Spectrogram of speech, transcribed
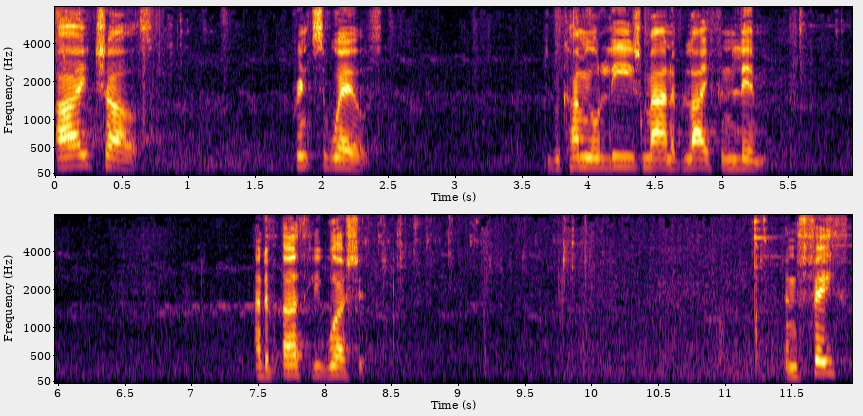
I, Charles, Prince of Wales, to become your liege man of life and limb, and of earthly worship. And faith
